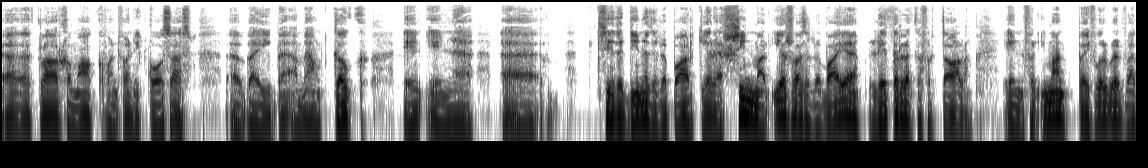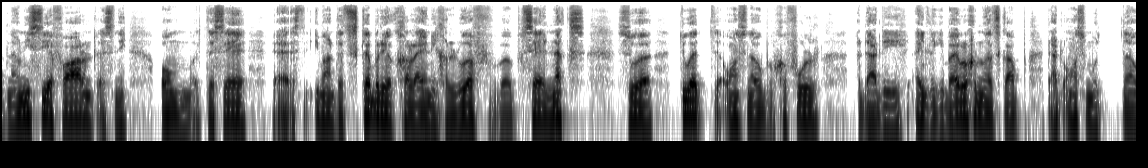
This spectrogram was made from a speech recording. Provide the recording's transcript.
uh, klaar gemaak van van die Kosas uh, by, by Mount Coke en en uh, uh sien dit dinge dat 'n paar keer hersien maar eers was dit 'n baie letterlike vertaling. En vir iemand byvoorbeeld wat nou nie seevarend is nie om te sê uh, iemand het skibreek gelei in die geloof uh, sê niks. So toe het ons nou gevoel dat die eintlik die Bybelgenootskap dat ons moet nou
